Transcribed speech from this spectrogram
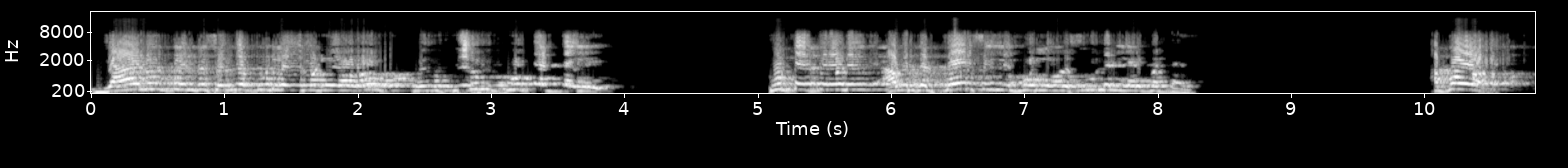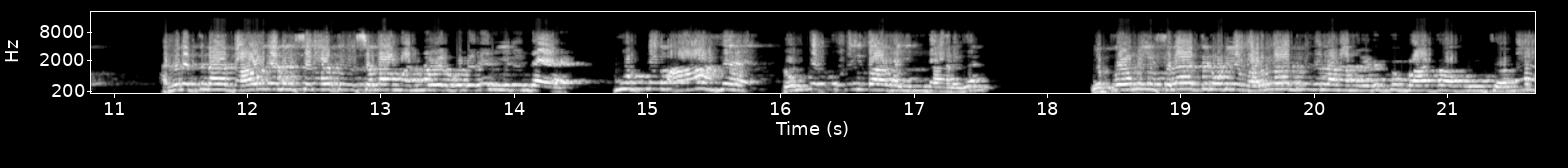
ஜாலூத் என்று சொல்லக்கூடியவருடைய ஒரு பெரும் கூட்டத்தை கூட்டத்தோடு அவர்கள் போர் செய்யக்கூடிய ஒரு சூழல் ஏற்பட்டது. அப்போ அதிரத்தினா தாவூத் அலி சலாத்து வசலாம் அன்னவர்களுடன் இருந்த கூட்டம் ஆக ரொம்ப குறைவாக இருந்தார்கள். எப்பவுமே இஸ்லாத்தினுடைய வரலாற்றுகளை நாம் எடுத்து பார்த்தோம் அப்படின்னு சொன்னா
